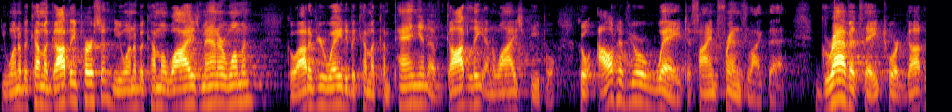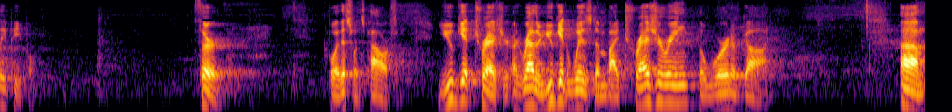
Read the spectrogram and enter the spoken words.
You want to become a godly person? You want to become a wise man or woman? Go out of your way to become a companion of godly and wise people. Go out of your way to find friends like that. Gravitate toward godly people. Third, boy, this one's powerful. You get treasure, or rather, you get wisdom by treasuring the Word of God. Um,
